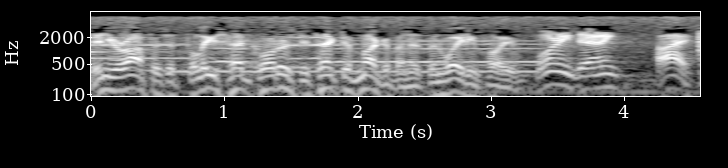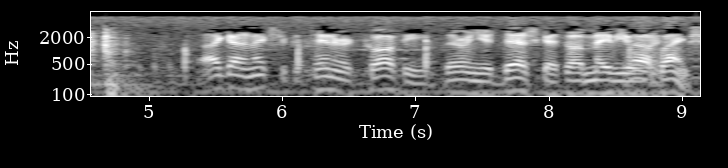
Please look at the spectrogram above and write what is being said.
And in your office at police headquarters, Detective Muggavan has been waiting for you. Morning, Danny. Hi. I got an extra container of coffee there on your desk. I thought maybe you Oh, wanted... thanks.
